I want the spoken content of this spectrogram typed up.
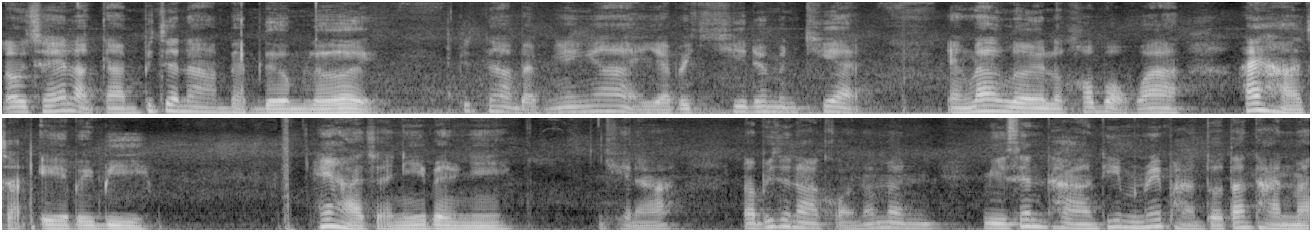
เราใช้หลักการพิจารณาแบบเดิมเลย พิจารณาแบบง่ายๆ อย่าไปคิดให้มันเครียด อย่างแรกเลยเราเขาบอกว่าให้หาจาก A ไป B ให้หาจากนี้ไปนี้โอเคนะเราพิจารณาก่อนว่ามันมีเส้นทางที่มันไม่ผ่านตัวต้านทานไหม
